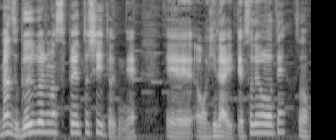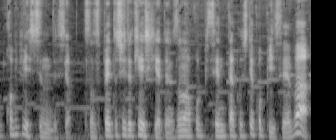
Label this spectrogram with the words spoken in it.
まず Google のスプレッドシートにね、えーを開いて、それをね、そのコピペしてるんですよ。そのスプレッドシート形式やってるんで、そのままコピ選択してコピーすれば、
